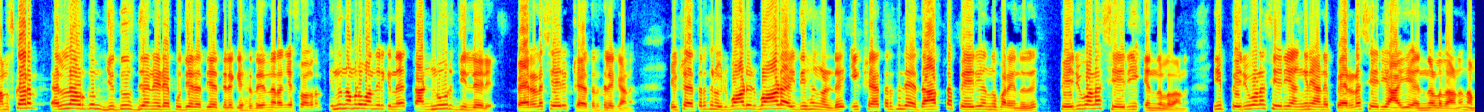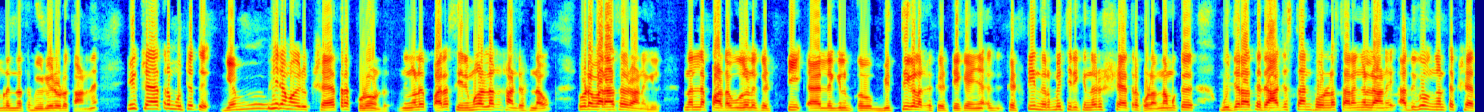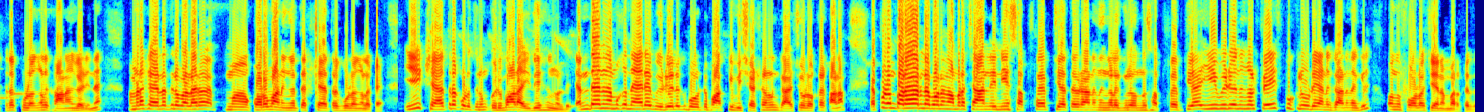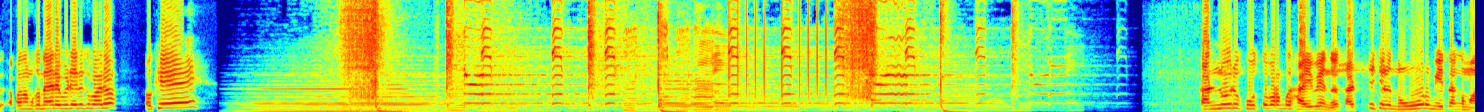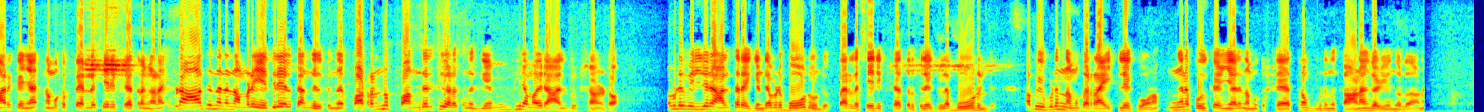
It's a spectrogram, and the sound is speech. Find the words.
നമസ്കാരം. എല്ലാവർക്കും ജിദ്ദൂസ് ജാനയുടെ പുതിയൊരു അധ്യായത്തിലേക്ക് ഹൃദയം നിറഞ്ഞ സ്വാഗതം. ഇന്ന് നമ്മൾ വന്നിരിക്കുന്നത് കണ്ണൂർ ജില്ലയിലെ പെരളശ്ശേരി ക്ഷേത്രത്തിലേക്കാണ്. ഈ ക്ഷേത്രത്തിന് ഒരുപാട് ഒരുപാട് ഐതിഹ്യങ്ങളുണ്ട്. ഈ ക്ഷേത്രത്തിന്റെ യഥാർത്ഥ പേര് എന്ന് പറയുന്നത് പെരുവളശ്ശേരി എന്നുള്ളതാണ്. ഈ പെരുവളശ്ശേരി അങ്ങനെയാണ് പെരടശ്ശേരി ആയി എന്നുള്ളതാണ് നമ്മൾ ഇന്നത്തെ വീഡിയോയിലൂടെ കാണുന്നത്. ഈ ക്ഷേത്ര മുറ്റത്ത് ഗംഭീരമായ ഒരു ക്ഷേത്ര കുളമുണ്ട് നിങ്ങൾ പല സിനിമകളിലൊക്കെ കണ്ടിട്ടുണ്ടാവും. ഇവിടെ വരാത്തവരാണെങ്കിൽ നല്ല പടവുകൾ കെട്ടി അല്ലെങ്കിൽ ഭിത്തികളൊക്കെ കെട്ടി കഴിഞ്ഞാൽ കെട്ടി നിർമ്മിച്ചിരിക്കുന്ന ഒരു ക്ഷേത്രക്കുളം. നമുക്ക് ഗുജറാത്ത് രാജസ്ഥാൻ പോലുള്ള സ്ഥലങ്ങളിലാണ് അധികം ഇങ്ങനത്തെ ക്ഷേത്രക്കുളങ്ങൾ കാണാൻ കഴിയുന്നത്. നമ്മുടെ കേരളത്തിൽ വളരെ കുറവാണ് ഇങ്ങനത്തെ ക്ഷേത്രക്കുളങ്ങളൊക്കെ. ഈ ക്ഷേത്രക്കുളത്തിനും ഒരുപാട് ഐതിഹ്യങ്ങളുണ്ട്. എന്തായാലും നമുക്ക് നേരെ വീഡിയോയിലേക്ക് പോയിട്ട് ബാക്കി വിശേഷങ്ങളും കാഴ്ചകളും ഒക്കെ കാണാം. എപ്പോഴും പറയാറുള്ള പോലെ നമ്മുടെ ചാനൽ ഇനി സബ്സ്ക്രൈബ് ചെയ്യാത്തവരാണ് നിങ്ങളെങ്കിലും ഒന്ന് സബ്സ്ക്രൈബ് ചെയ്യുക. ഈ വീഡിയോ നിങ്ങൾ ഫേസ്ബുക്കിലൂടെയാണ് കാണുന്നതെങ്കിൽ ഒന്ന് ഫോളോ ചെയ്യാൻ മറക്കരുത്. അപ്പൊ നമുക്ക് നേരെ വീഡിയോയിലേക്ക് പോരോ ഓക്കേ കണ്ണൂർ കൂത്തുപറമ്പ് ഹൈവേ നിന്ന് കട്ടിച്ചൊരു നൂറ് മീറ്റർ അങ്ങ് മാറിക്കഴിഞ്ഞാൽ നമുക്ക് പെരലശ്ശേരി ക്ഷേത്രം കാണാം. ഇവിടെ ആദ്യം തന്നെ നമ്മളെ എതിരേൽക്കാൻ നിൽക്കുന്നത് പടർന്ന് പന്തലിച്ച് കിടക്കുന്ന ഗംഭീരമായ ഒരു ആൽവൃക്ഷമാണ് കേട്ടോ. അവിടെ വലിയൊരു ആൽത്തറയൊക്കെ ഉണ്ട്. അവിടെ ബോർഡുണ്ട് പെരളശ്ശേരി ക്ഷേത്രത്തിലേക്കുള്ള ബോർഡുണ്ട് അപ്പോൾ ഇവിടുന്ന് നമുക്ക് റൈറ്റിലേക്ക് പോകണം ഇങ്ങനെ പോയി കഴിഞ്ഞാൽ നമുക്ക് ക്ഷേത്രം ഇവിടുന്ന് കാണാൻ കഴിയുമെന്നുള്ളതാണ്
